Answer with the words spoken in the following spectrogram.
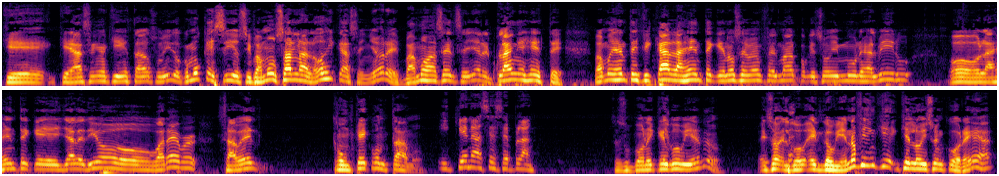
Que, que hacen aquí en Estados Unidos. ¿Cómo que sí? O si vamos a usar la lógica, señores. Vamos a hacer, señores, el plan es este. Vamos a identificar la gente que no se va a enfermar porque son inmunes al virus, o la gente que ya le dio, o whatever, saber con qué contamos. ¿Y quién hace ese plan? Se supone que el gobierno. Eso, el, go- el gobierno fue quien, quien lo hizo en Corea.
